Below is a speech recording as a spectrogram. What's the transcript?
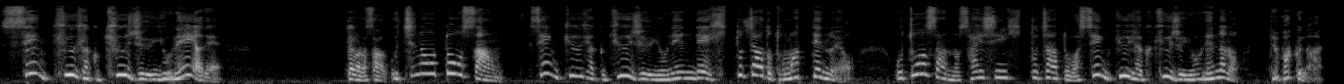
1994年やで。だからさ、うちのお父さん、1994年でヒットチャート止まってんのよ。お父さんの最新ヒットチャートは1994年なの。やばくない？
